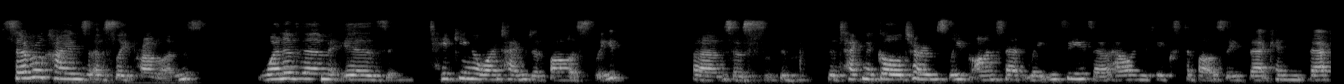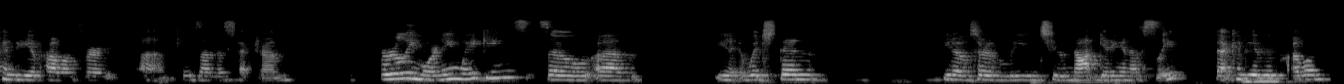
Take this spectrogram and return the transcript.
several kinds of sleep problems. One of them is taking a long time to fall asleep um, so the technical term sleep onset latency, so how long it takes to fall asleep, that can that can be a problem for um, kids on the spectrum. Early morning wakings, so um, you know, which then you know sort of lead to not getting enough sleep. That can be a big mm-hmm. problem.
